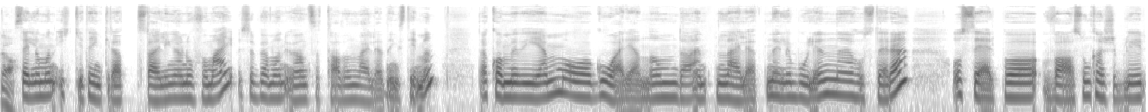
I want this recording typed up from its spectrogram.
Ja. Selv om man ikke tenker at styling er noe for meg, så bør man uansett ta den veiledningstimen. Da kommer vi hjem og går gjennom da enten leiligheten eller boligen eh, hos dere, og ser på hva som kanskje blir,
